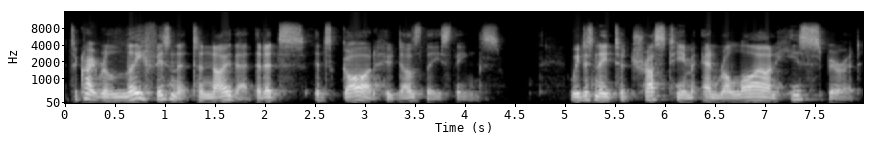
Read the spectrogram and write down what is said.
It's a great relief, isn't it, to know that, that it's, it's God who does these things. We just need to trust Him and rely on His Spirit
